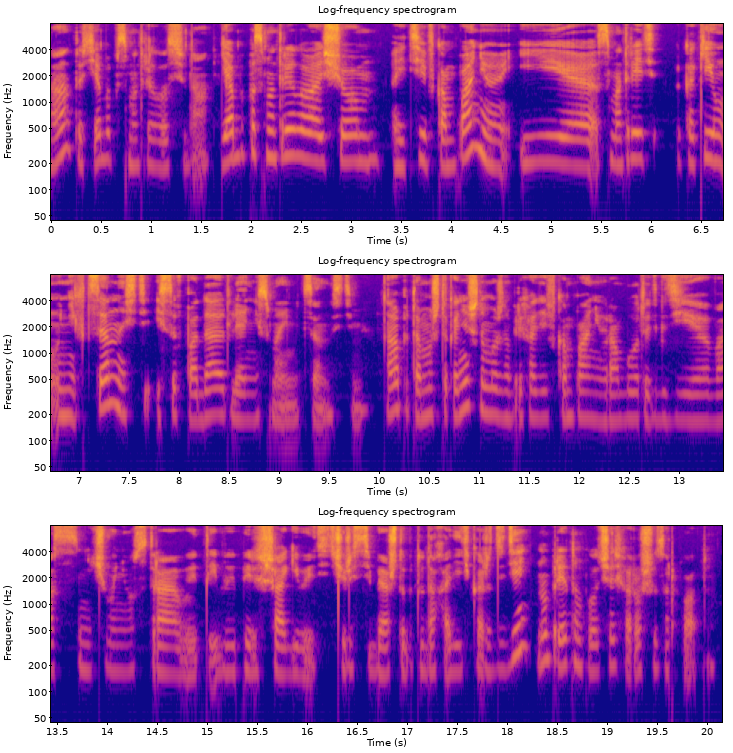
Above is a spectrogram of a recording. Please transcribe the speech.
да, то есть я бы посмотрела сюда. Я бы посмотрела еще идти в компанию и смотреть, какие у них ценности и совпадают ли они с моими ценностями. Да, потому что, конечно, можно приходить в компанию работать, где вас ничего не устраивает, и вы перешагиваете через себя, чтобы туда ходить каждый день, но при этом получать хорошую зарплату.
